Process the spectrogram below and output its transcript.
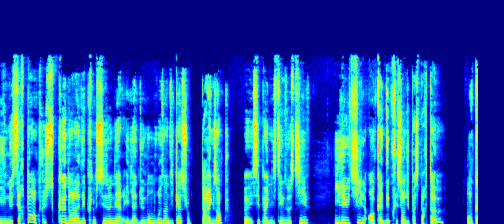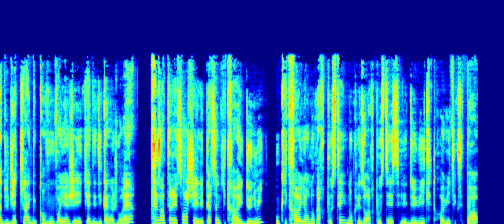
il ne sert pas en plus que dans la déprime saisonnière. Il a de nombreuses indications. Par exemple, euh, et c'est pas une liste exhaustive, il est utile en cas de dépression du postpartum, en cas de jet lag quand vous voyagez et qu'il y a des décalages horaires. Très intéressant chez les personnes qui travaillent de nuit ou qui travaillent en horaire posté. Donc les horaires postés, c'est les 2-8, les 3-8, etc.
